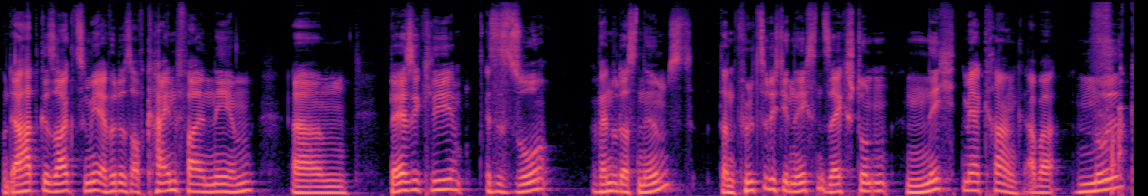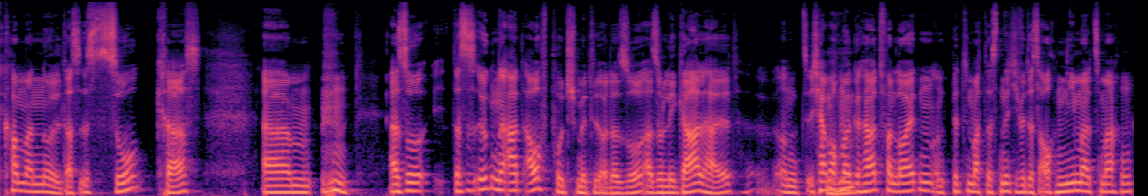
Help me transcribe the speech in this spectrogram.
Und er hat gesagt zu mir, er würde es auf keinen Fall nehmen. Ähm, basically ist es so, wenn du das nimmst, dann fühlst du dich die nächsten sechs Stunden nicht mehr krank. Aber 0,0. Das ist so krass. Ähm, also, das ist irgendeine Art Aufputschmittel oder so, also legal halt. Und ich habe auch Mhm. mal gehört von Leuten, und bitte macht das nicht, ich würde das auch niemals machen,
